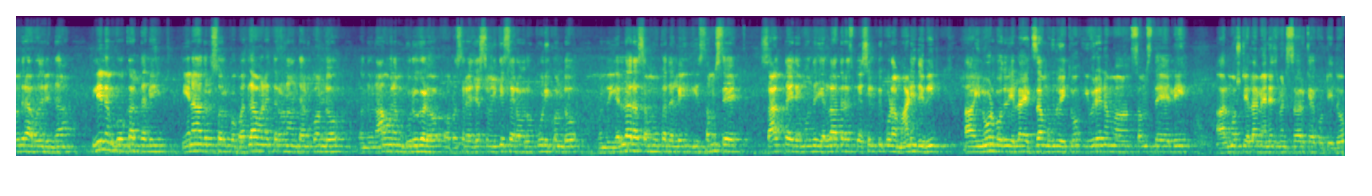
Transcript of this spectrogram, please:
ತೊಂದರೆ ಆಗೋದ್ರಿಂದ ಇಲ್ಲಿ ನಮ್ಮ ಗೋಕಾಕದಲ್ಲಿ ಏನಾದರೂ ಸ್ವಲ್ಪ ಬದಲಾವಣೆ ತರೋಣ ಅಂತ ಅಂದ್ಕೊಂಡು ಒಂದು ನಾವು ನಮ್ಮ ಗುರುಗಳು ಬಸವರಾಜ ಎಸ್ ವೆಂಕಿ ಸರ್ ಅವರು ಕೂಡಿಕೊಂಡು ಒಂದು ಎಲ್ಲರ ಸಮ್ಮುಖದಲ್ಲಿ ಈ ಸಂಸ್ಥೆ ಸಾಗ್ತಾ ಇದೆ. ಮುಂದೆ ಎಲ್ಲ ಥರ ಫೆಸಿಲಿಟಿ ಕೂಡ ಮಾಡಿದ್ದೀವಿ. ನೋಡ್ಬೋದು ಎಲ್ಲ ಎಕ್ಸಾಮ್ ಮುಗಿದೋಯ್ತು. ಇವರೇ ನಮ್ಮ ಸಂಸ್ಥೆಯಲ್ಲಿ ಆಲ್ಮೋಸ್ಟ್ ಎಲ್ಲ ಮ್ಯಾನೇಜ್ಮೆಂಟ್ ಸರ್ ಕೈ ಕೊಟ್ಟಿದ್ದು.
